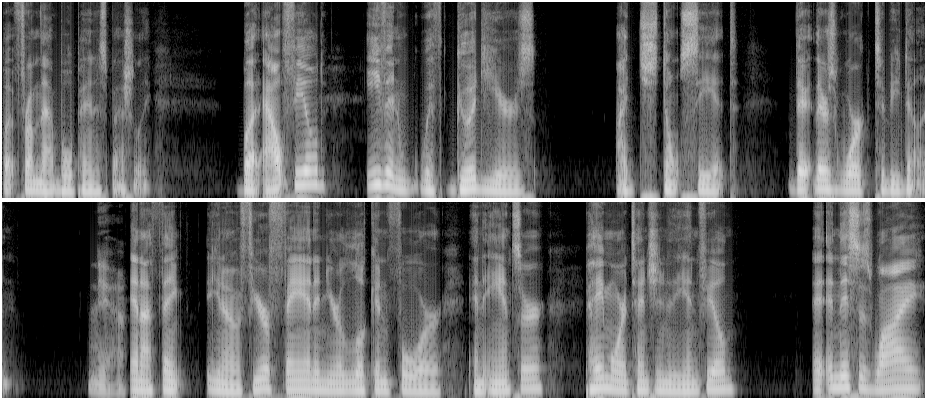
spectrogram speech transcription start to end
but from that bullpen especially. But outfield, even with good years, I just don't see it. There, there's work to be done. Yeah. And I think, you know, if you're a fan and you're looking for an answer, pay more attention to the infield. A- And this is why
